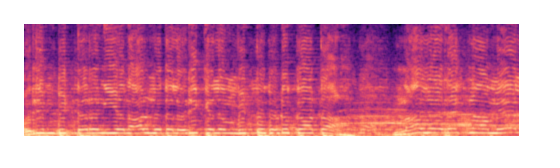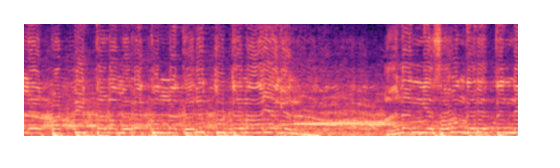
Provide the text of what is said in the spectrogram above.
ഒരുമ്പിട്ടിറങ്ങിയ നാൾ മുതൽ ഒരിക്കലും വിട്ടുകൊടുക്കാത്ത നവരത്ന മേലെ പട്ടിത്തടം ഇറക്കുന്ന കരുത്തുറ്റ നായകൻ അനന്യ സൗന്ദര്യത്തിന്റെ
